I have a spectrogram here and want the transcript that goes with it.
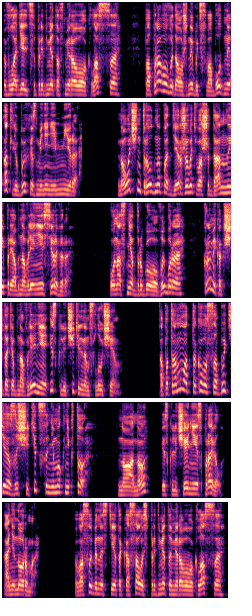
«Владельцы предметов мирового класса, по праву вы должны быть свободны от любых изменений мира. Но очень трудно поддерживать ваши данные при обновлении сервера. У нас нет другого выбора, кроме как считать обновление исключительным случаем. А потому от такого события защититься не мог никто. Но оно – исключение из правил, а не норма. В особенности это касалось предмета мирового класса,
